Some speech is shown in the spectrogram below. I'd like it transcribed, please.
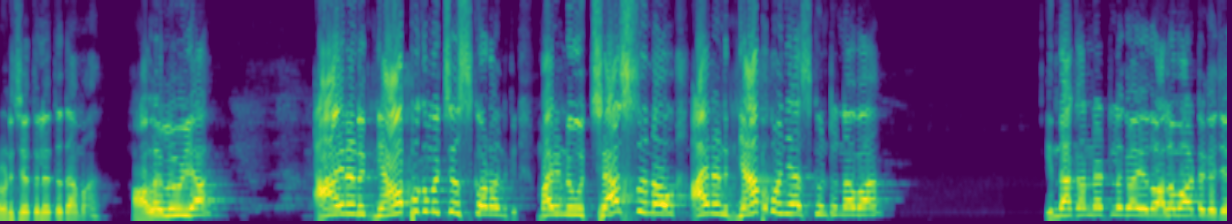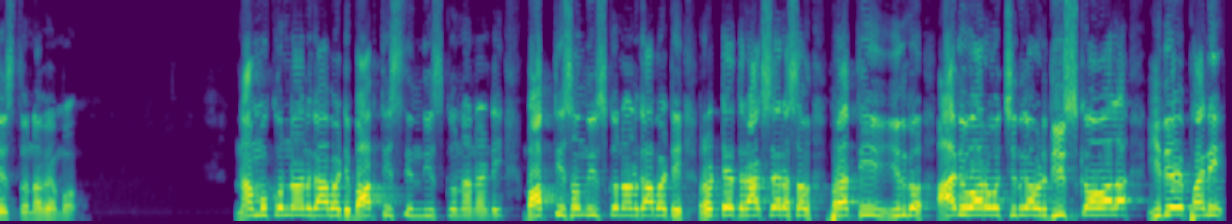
రెండు చేతులు ఎత్తుదామా? అలలుయా ఆయనను జ్ఞాపకం చేసుకోవడానికి. మరి నువ్వు చేస్తున్నావు ఆయనను జ్ఞాపకం చేసుకుంటున్నావా? ఇందాక అన్నట్లుగా ఏదో అలవాటుగా చేస్తున్నావేమో. నమ్ముకున్నాను కాబట్టి బాప్తిస్తిని తీసుకున్నానండి. బాప్తిసం తీసుకున్నాను కాబట్టి రొట్టె ద్రాక్ష రసం ప్రతి ఇదిగో ఆదివారం వచ్చింది కాబట్టి తీసుకోవాలా? ఇదే పని.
